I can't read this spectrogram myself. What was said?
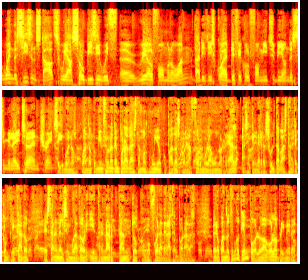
when the season starts, we are so busy with uh, real Formula One that it is quite difficult for me to be on the simulator and train. Sí, bueno, cuando comienza una temporada estamos muy ocupados con la Fórmula 1 real, así que me resulta bastante complicado estar en el simulador y entrenar tanto como fuera de la temporada. Pero cuando tengo tiempo lo hago lo primero,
